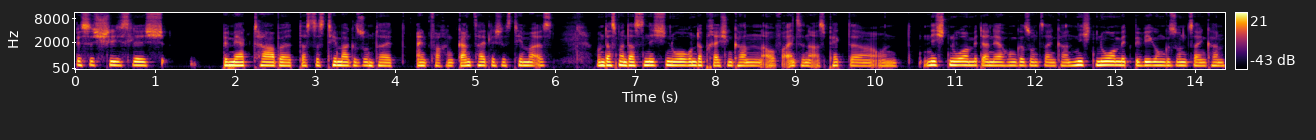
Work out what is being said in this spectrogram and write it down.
bis ich schließlich bemerkt habe, dass das Thema Gesundheit einfach ein ganzheitliches Thema ist und dass man das nicht nur runterbrechen kann auf einzelne Aspekte und nicht nur mit Ernährung gesund sein kann, nicht nur mit Bewegung gesund sein kann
